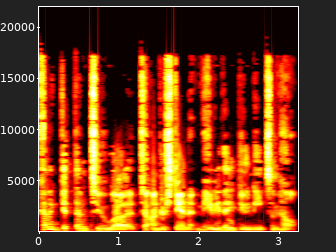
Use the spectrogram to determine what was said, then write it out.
kind of get them to, uh, to understand that maybe they do need some help.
